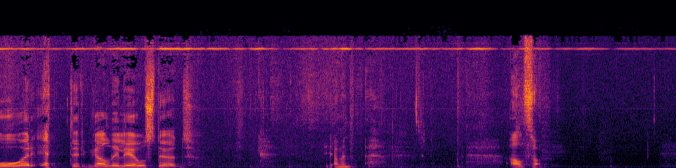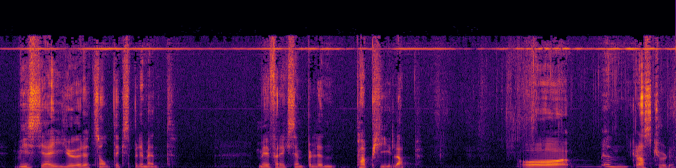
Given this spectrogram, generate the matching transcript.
år etter Galileos død. Ja, men Altså Hvis jeg gjør et sånt eksperiment med f.eks. en papirlapp og en glasskule,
